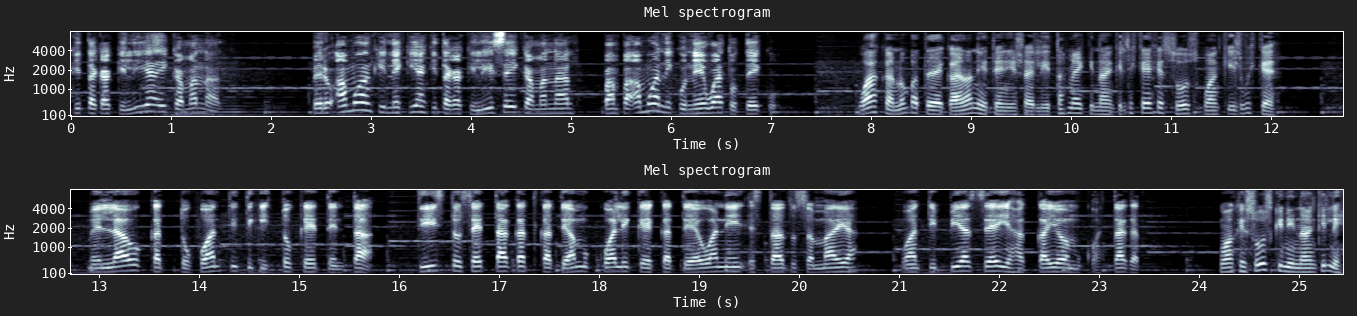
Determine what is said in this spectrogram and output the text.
kitakakilia ikamanal. Pero amo ankineki ankitakakilise ikamanal, pampa amo anikunewa toteco. Huaca nopa tekana ni ten israelita me kinankilihke Jesús Juan kilwihke. Melau katojuanti tikihtoke tenta. Tisto se takat kate amo kuali ke kateewani estado Samaria, huan tipia se yahakayo amo kuahtakat. Juan Jesús kininankili.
